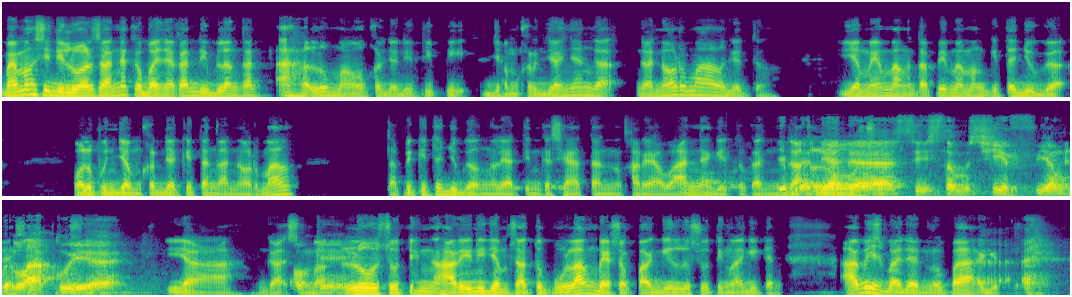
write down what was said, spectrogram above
memang sih di luar sana kebanyakan dibilang kan ah lu mau kerja di TV jam kerjanya nggak nggak normal gitu. Ya memang tapi memang kita juga walaupun jam kerja kita nggak normal tapi kita juga ngeliatin kesehatan karyawannya gitu kan. Ya nggak berarti lu ada sistem shift yang berlaku sistem ya. iya nggak sembar Oke. lu syuting hari ini jam satu pulang besok pagi lu syuting lagi kan habis badan lu pak gitu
